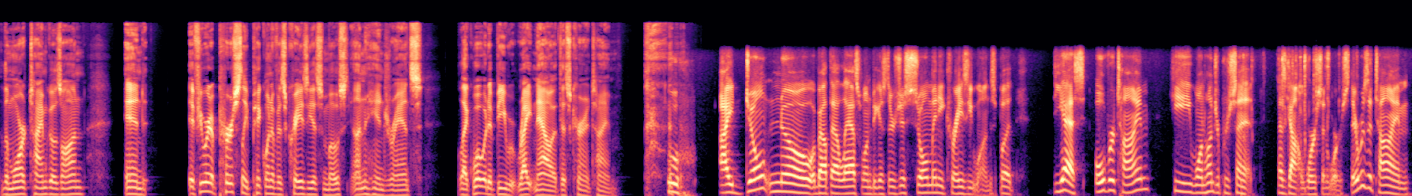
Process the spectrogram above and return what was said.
the more time goes on? And if you were to personally pick one of his craziest, most unhinged rants, like what would it be right now at this current time? Ooh, I don't know about that last one because there's just so many crazy ones. But yes, over time, he 100% has gotten worse and worse. There was a time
